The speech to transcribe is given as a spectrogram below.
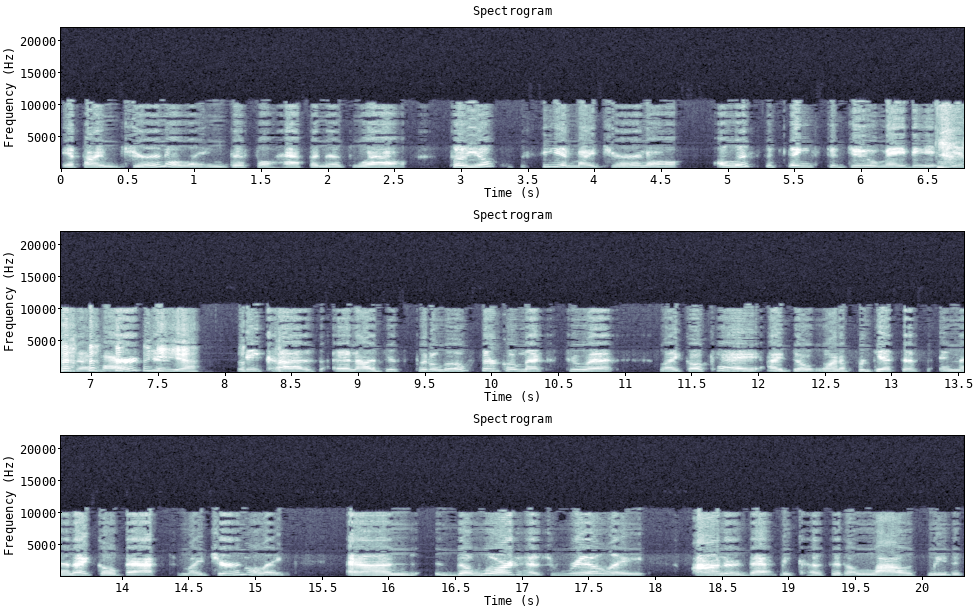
if I'm journaling, this will happen as well. So you'll see in my journal a list of things to do, maybe in the margin. yeah. because, and I'll just put a little circle next to it like, okay, I don't want to forget this. And then I go back to my journaling. And the Lord has really honored that because it allows me to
